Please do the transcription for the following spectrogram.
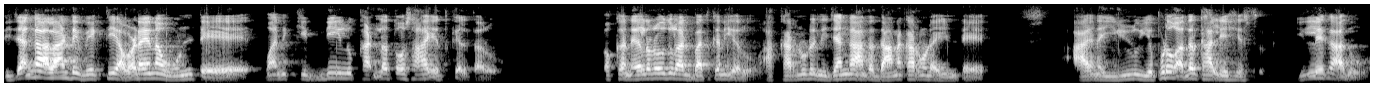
నిజంగా అలాంటి వ్యక్తి ఎవడైనా ఉంటే వాని కిడ్నీలు కళ్ళతో సహా ఎత్తుకెళ్తారు. ఒక నెల రోజులు అని బతకనియరు ఆ కర్ణుడు నిజంగా అంత దానకర్ణుడు అయింటే ఆయన ఇల్లు ఎప్పుడో అందరు ఖాళీ చేసేస్తుంది ఇల్లే కాదు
